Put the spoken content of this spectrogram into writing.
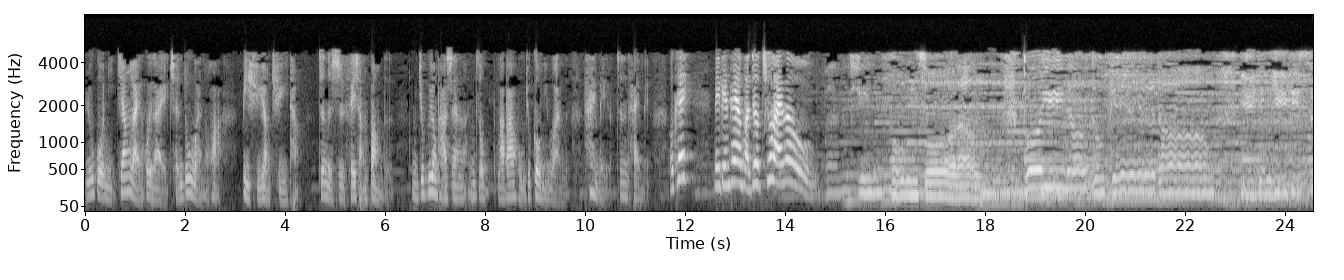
如果你将来会来成都玩的话，必须要去一趟，真的是非常棒的。你就不用爬山了，你走喇叭湖就够你玩了，太美了，真的太美了。OK。那边太阳早就出来喽。清风作浪，多一秒都跌倒，一点一滴思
